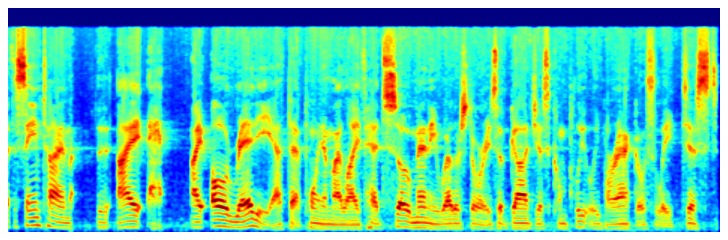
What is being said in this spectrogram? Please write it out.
at the same time, I, I already at that point in my life had so many weather stories of God just completely miraculously just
